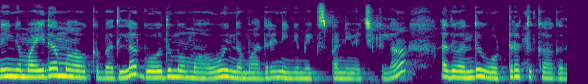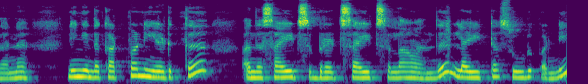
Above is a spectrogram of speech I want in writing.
நீங்கள் மைதா மாவுக்கு பதிலாக கோதுமை மாவும் இந்த மாதிரி நீங்கள் மிக்ஸ் பண்ணி வச்சுக்கலாம். அது வந்து ஒட்டுறதுக்காக தானே. நீங்கள் இந்த கட் பண்ணி எடுத்த அந்த சைட்ஸ் ப்ரெட் சைட்ஸ் எல்லாம் வந்து லைட்டாக சூடு பண்ணி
